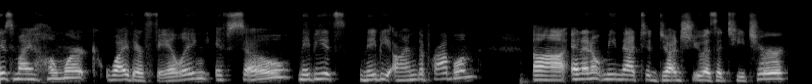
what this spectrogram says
is my homework why they're failing? If so maybe it's maybe i'm the problem. Uh, and i don't mean that to judge you as a teacher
